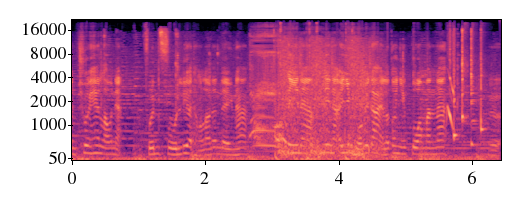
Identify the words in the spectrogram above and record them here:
มันช่วยให้เราเนี่ยฟื้นฟูเลือดของเรานั่นเองนะนี่นะนี่นะไอ้ยิงหัวไม่ได้ เราต้องยิงตัวมันนะเออ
